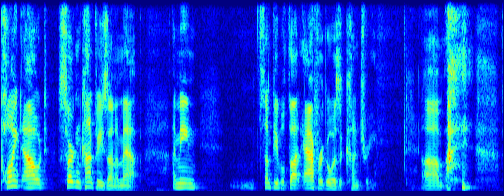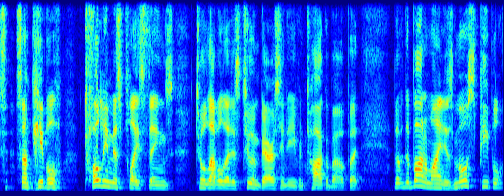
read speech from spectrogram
point out certain countries on a map. I mean, some people thought Africa was a country. Um, some people totally misplaced things to a level that is too embarrassing to even talk about. But the, the bottom line is most people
